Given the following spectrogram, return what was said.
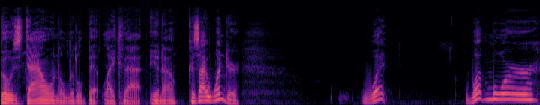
goes down a little bit like that, you know? Because I wonder what what more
